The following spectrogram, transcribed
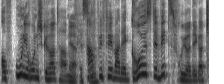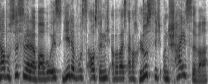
auf unironisch gehört haben. Ja, ist so. Haftbefehl war der größte Witz früher, Digga. Chabos wissen, wer der Babo ist. Jeder wusste es auswendig, aber weil es einfach lustig und scheiße war.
